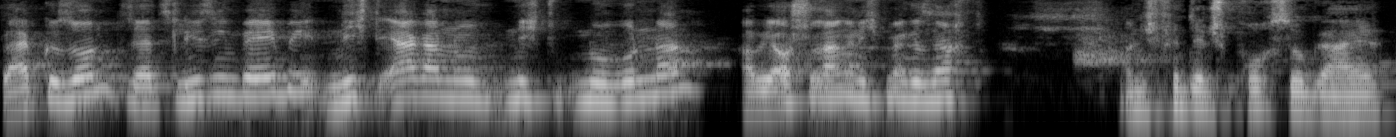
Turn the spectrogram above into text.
Bleib gesund, setz Leasing Baby. Nicht ärgern, nur, nicht nur wundern. Habe ich auch schon lange nicht mehr gesagt. Und ich finde den Spruch so geil.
